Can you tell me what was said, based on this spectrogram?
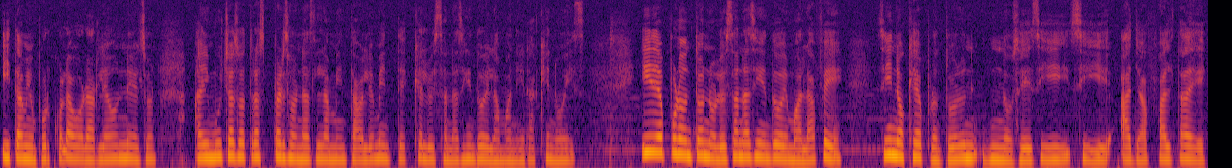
y también por colaborarle a don Nelson, hay muchas otras personas lamentablemente que lo están haciendo de la manera que no es. Y de pronto no lo están haciendo de mala fe, sino que de pronto no sé si, si haya falta de,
